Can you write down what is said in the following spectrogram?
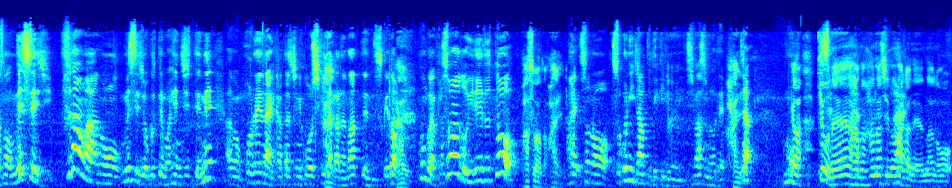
そのメッセージ普段はあのメッセージ送っても返事ってねあの来れない形に公式だからなってるんですけど、はい。今回パスワードを入れると、パスワードはい。はい、そのそこにジャンプできるようにしますので、はい。じゃあもいうや今日ね、はい。あの話の中で、あの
